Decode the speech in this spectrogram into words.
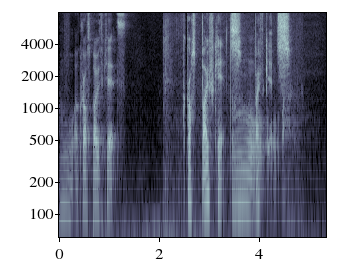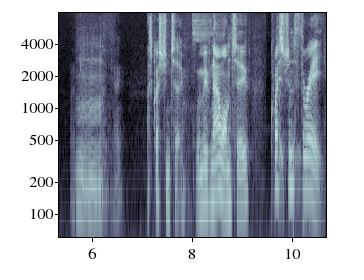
Oh, across both kits. across both kits. Oh. Both kits. Okay. Hmm. okay. That's question two. We move now on to question three.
